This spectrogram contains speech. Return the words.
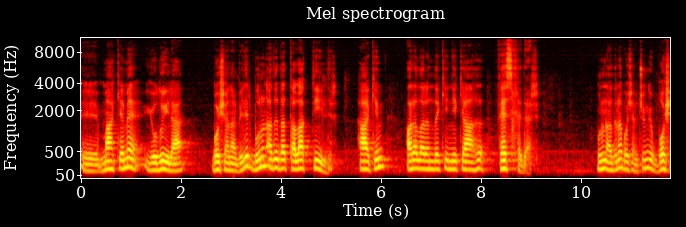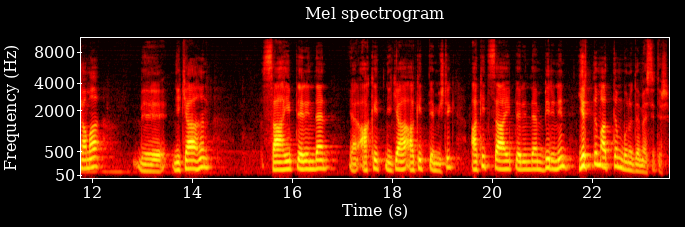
e, mahkeme yoluyla boşanabilir. Bunun adı da talak değildir. Hakim aralarındaki nikahı fesh eder. Bunun adına boşanma. Çünkü boşama e, nikahın sahiplerinden yani akit nikah akit demiştik. Akit sahiplerinden birinin yırttım attım bunu demesidir.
